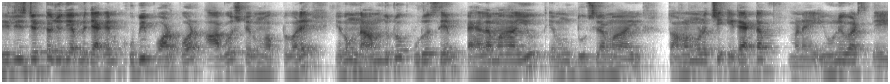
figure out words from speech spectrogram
রিলিজ ডেটটা যদি আপনি দেখেন, খুবই পরপর আগস্ট এবং অক্টোবরে, এবং নাম দুটো পুরো সেম পেহলা মহায়ুদ্ধ এবং দুসরা মহায়ুদ্ধ তো আমার মনে হচ্ছে এটা একটা মানে ইউনিভার্স এই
